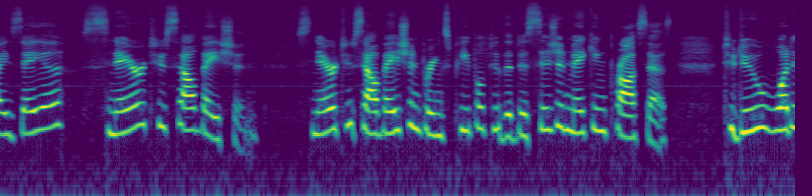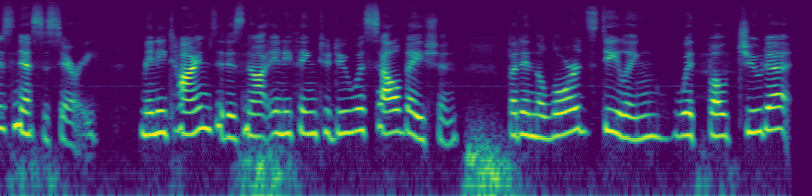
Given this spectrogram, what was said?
Isaiah Snare to Salvation. Snare to Salvation brings people to the decision making process to do what is necessary. Many times it is not anything to do with salvation, but in the Lord's dealing with both Judah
